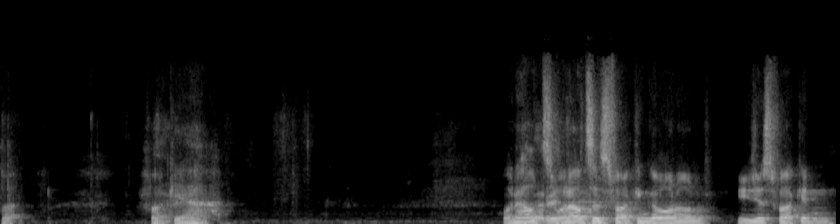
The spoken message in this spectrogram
But fuck yeah. What else? What else is fucking going on? You just fucking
